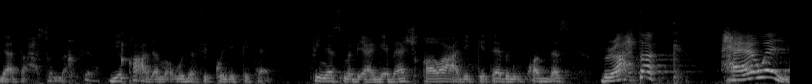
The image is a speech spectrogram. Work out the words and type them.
لا تحصل مغفرة. دي قاعدة موجودة في كل الكتاب. في ناس ما بيعجبهاش قواعد الكتاب المقدس. براحتك حاول.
